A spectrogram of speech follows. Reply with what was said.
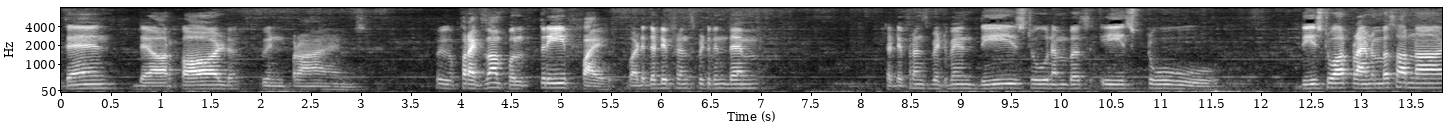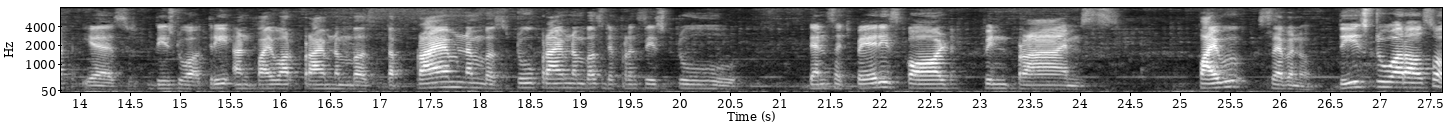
then they are called twin primes. For example 3 5 what is the difference between them the difference between these two numbers is 2 these two are prime numbers or not? Yes these two are 3 and 5 are prime numbers. The prime numbers two prime numbers difference is 2 then such pair is called twin primes. 5 7 these two are also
